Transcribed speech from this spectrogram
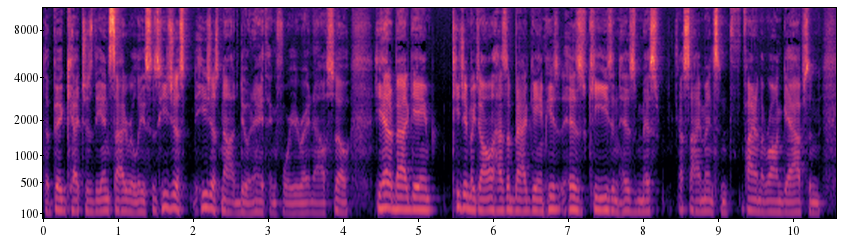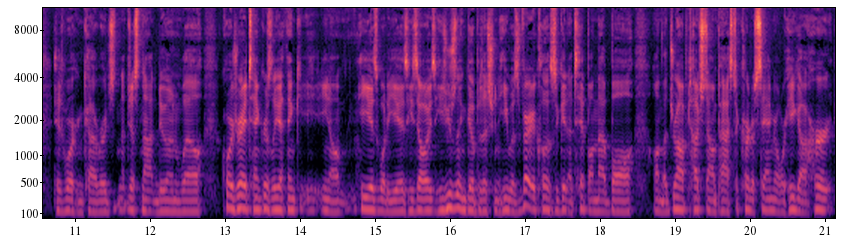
the big catches, the inside releases. He's just he's just not doing anything for you right now. So he had a bad game. TJ McDonald has a bad game. He's his keys and his miss assignments and finding the wrong gaps and his work and coverage just not doing well. Cordrea Tankersley, I think you know he is what he is. He's always he's usually in good position. He was very close to getting a tip on that ball on the drop touchdown pass to Curtis Samuel where he got hurt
